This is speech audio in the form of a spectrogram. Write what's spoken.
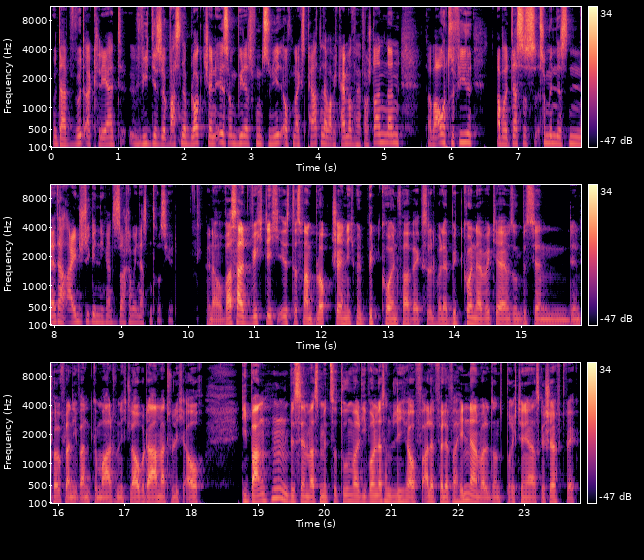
Und da wird erklärt, wie diese, was eine Blockchain ist und wie das funktioniert. Auf dem Expertenlevel habe ich kein was mehr verstanden dann. Da war auch zu viel. Aber das ist zumindest ein netter Einstieg in die ganze Sache, wenn das interessiert. Genau. Was halt wichtig ist, dass man Blockchain nicht mit Bitcoin verwechselt, weil der Bitcoin, da wird ja so ein bisschen den Teufel an die Wand gemalt. Und ich glaube, da haben natürlich auch die Banken ein bisschen was mitzutun, weil die wollen das natürlich auf alle Fälle verhindern, weil sonst bricht denen ja das Geschäft weg.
